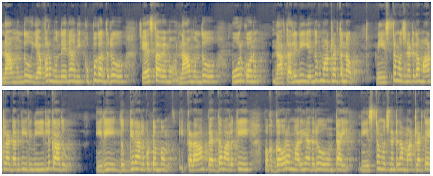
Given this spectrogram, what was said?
నా ముందు ఎవరి ముందైనా నీ కుప్పుగంతులు చేస్తావేమో? నా ముందు ఊరుకోను. నా తల్లిని ఎందుకు మాట్లాడుతున్నావు? నీ ఇష్టం వచ్చినట్టుగా మాట్లాడడానికి ఇది నీ ఇల్లు కాదు. ఇది దుగ్గిరాల కుటుంబం. ఇక్కడ పెద్దవాళ్ళకి ఒక గౌరవ మర్యాదలు ఉంటాయి. నీ ఇష్టం వచ్చినట్టుగా మాట్లాడితే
